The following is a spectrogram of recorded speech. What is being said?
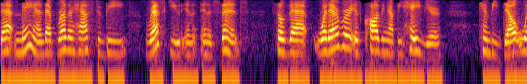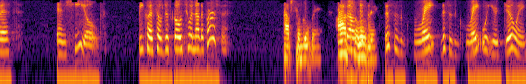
that man, that brother has to be rescued in in a sense so that whatever is causing that behavior can be dealt with and healed because he'll just go to another person. Absolutely. So Absolutely. this is, this is great. This is great what you're doing.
